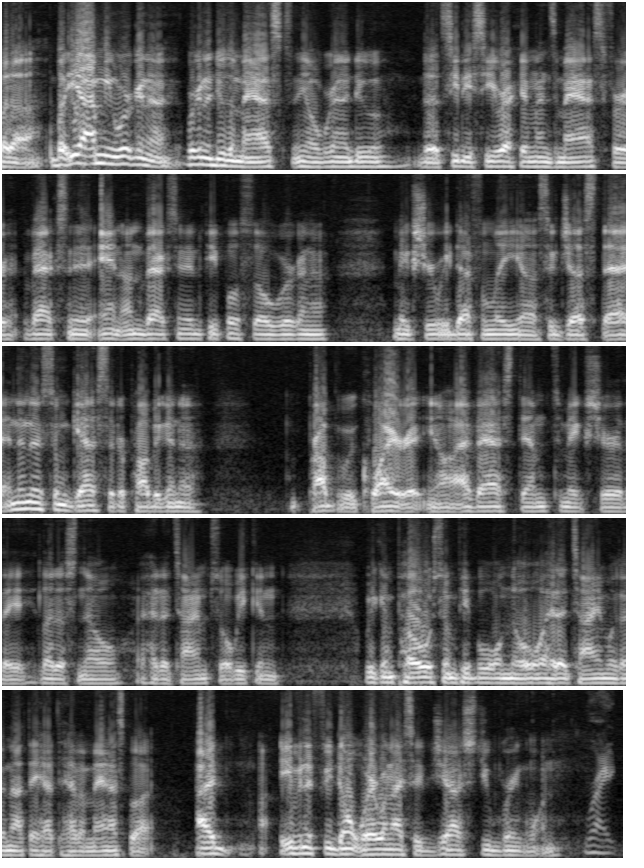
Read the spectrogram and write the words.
But uh, but yeah, I mean we're gonna we're gonna do the masks. You know, we're gonna do the CDC recommends masks for vaccinated and unvaccinated people. So we're gonna make sure we definitely uh, suggest that. And then there's some guests that are probably gonna probably require it. You know, I've asked them to make sure they let us know ahead of time so we can we can post and people will know ahead of time whether or not they have to have a mask. But I even if you don't wear one, I suggest you bring one. Right.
